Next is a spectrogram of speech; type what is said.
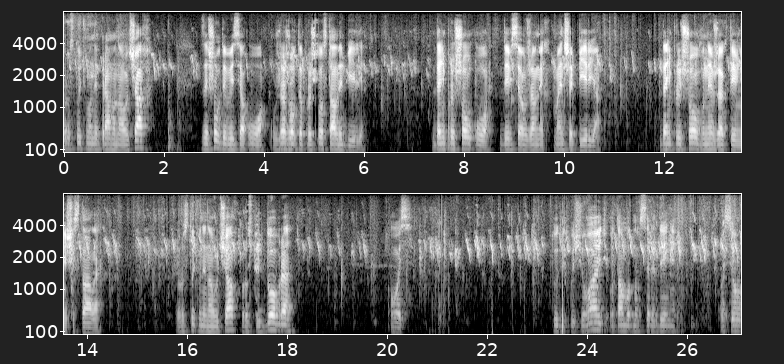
Ростуть вони прямо на очах. Зайшов, дивися, о, вже жовте пройшло, стали білі. День пройшов, о, дився, вже в них менше пір'я. День пройшов, вони вже активніші стали. Ростуть вони на очах, ростуть добре. Ось. Тут відпочивають, отам одно всередині. Ось у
